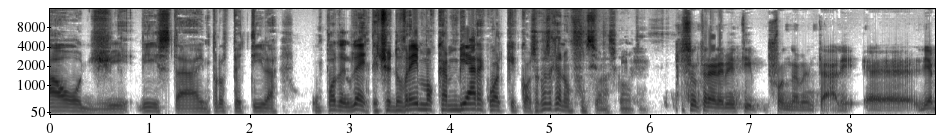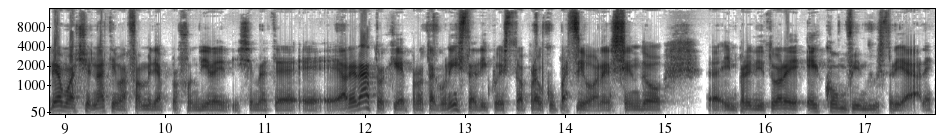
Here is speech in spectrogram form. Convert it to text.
a oggi, vista in prospettiva, un po' deludente, cioè dovremmo cambiare qualche cosa. Cosa che non funziona secondo te? Ci sono tre elementi fondamentali, eh, li abbiamo accennati ma fammeli approfondire insieme a te e, a Renato che è protagonista di questa preoccupazione essendo eh, imprenditore e confindustriale.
